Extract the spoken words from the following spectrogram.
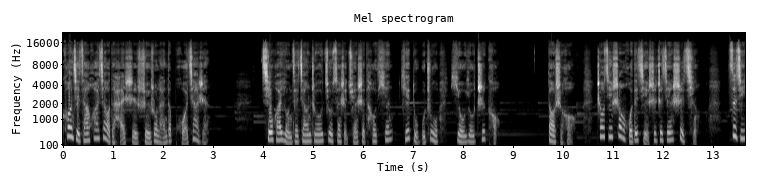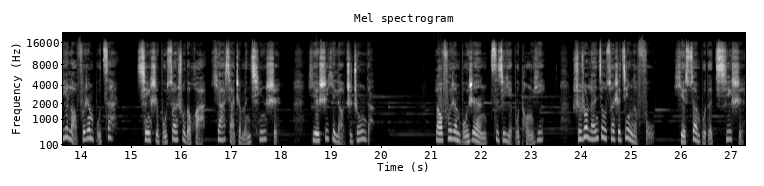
况且砸花轿的还是水若兰的婆家人。秦怀勇在江州就算是权势滔天，也堵不住悠悠之口。到时候着急上火的解释这件事情。自己以老夫人不在，亲事不算数的话，压下这门亲事，也是意料之中的。老夫人不认，自己也不同意。水若兰就算是进了府，也算不得妻室，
